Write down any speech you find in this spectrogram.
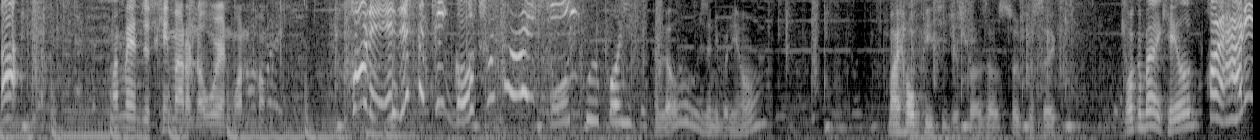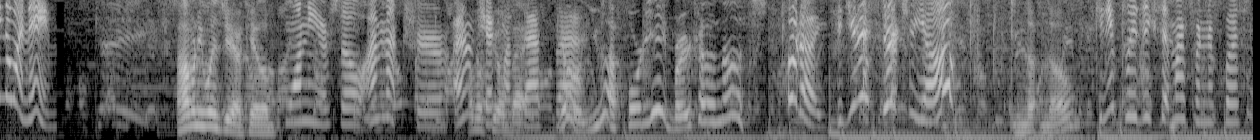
Ah, my man just came out of nowhere and one pumpkin. Hold it, is this a pink Ghoul Trooper I see? Hello, is anybody home? My whole PC just froze. That was super sick. Welcome back, Caleb. Hold on, how do you know my name? How many wins do you have, Caleb? 20 or so. I'm not sure. I don't check my bad. stats. Yo, uh. you got 48, bro. You're kind of nuts. Hold on, did you just search me up? No, no. Can you please accept my friend request?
